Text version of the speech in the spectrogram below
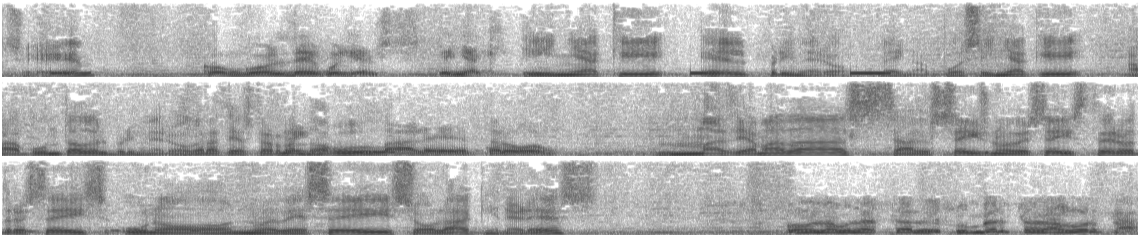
Sí. Con gol de Williams, de Iñaki. Iñaki el primero. Venga, pues Iñaki ha apuntado el primero. Gracias, Fernando. Vale, hasta luego. Más llamadas al 696-036-196. Hola, ¿quién eres? Hola, buenas tardes. Humberto de Agorta.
